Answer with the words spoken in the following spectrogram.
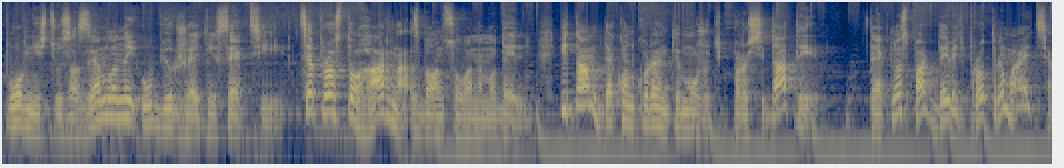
повністю заземлений у бюджетній секції. Це просто гарна збалансована модель. І там, де конкуренти можуть просідати. Technospark 9 Pro тримається.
